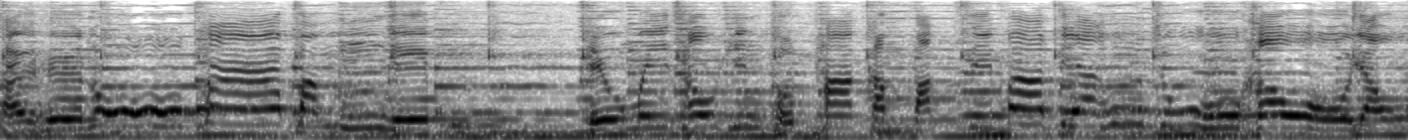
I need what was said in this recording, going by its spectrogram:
trời lô pha băm nhịp Thiều mây thâu thiên thột pha cầm bạc xì ba tiếng chú khâu dầu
